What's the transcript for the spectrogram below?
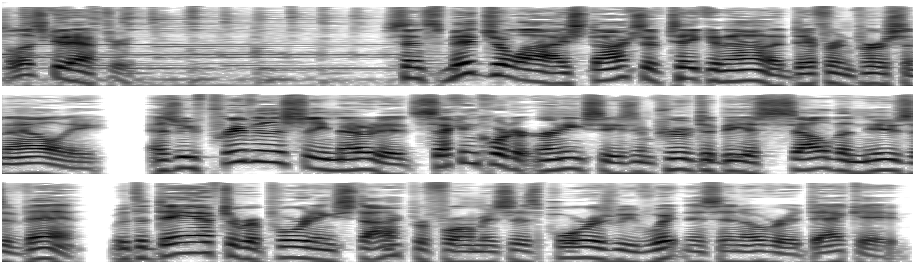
So let's get after it. Since mid July, stocks have taken on a different personality. As we've previously noted, second quarter earnings season proved to be a sell the news event, with the day after reporting stock performance as poor as we've witnessed in over a decade.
